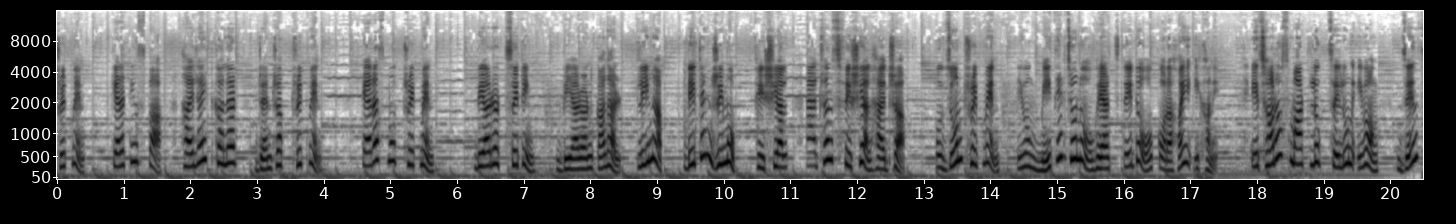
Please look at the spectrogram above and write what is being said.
treatment, keratin spa, highlight colour, dandruff treatment kerasmooth treatment বিয়ারার সেটিং বিয়ার অন colour clean up detan remove facial advance facial hydra ozone treatment এবং মেয়েদের জন্য হেয়ার স্টেটও করা হয় এখানে। এছাড়াও স্মার্ট লুক সেলুন এবং জেন্টস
